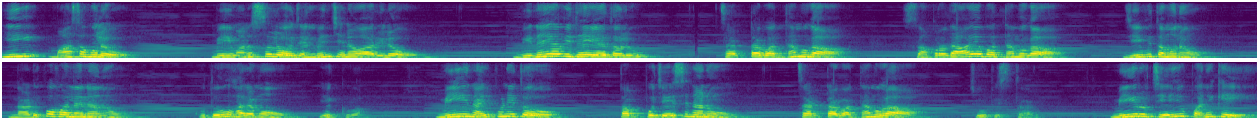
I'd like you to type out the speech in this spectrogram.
ఈ మాసములో మీ మనస్సులో జన్మించిన వారిలో వినయ విధేయతలు చట్టబద్ధముగా సంప్రదాయబద్ధముగా జీవితమును నడుపవలెనను కుతూహలము ఎక్కువ. మీ నైపుణితో తప్పు చేసినను చట్టబద్ధముగా చూపిస్తారు. మీరు చేయు పనికి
